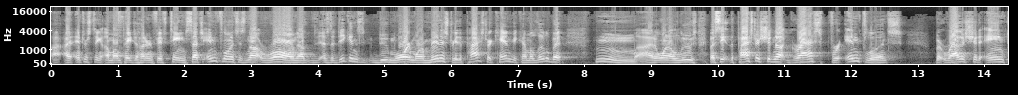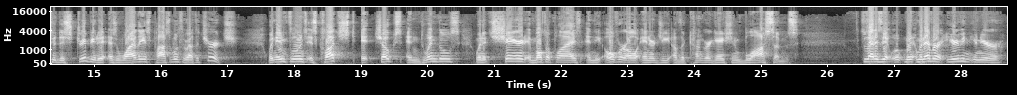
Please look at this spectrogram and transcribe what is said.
Uh, interesting, I'm on page 115. Such influence is not wrong. Now, as the deacons do more and more ministry, the pastor can become a little bit, hmm, I don't want to lose. But see, the pastor should not grasp for influence, but rather should aim to distribute it as widely as possible throughout the church. When influence is clutched, it chokes and dwindles. When it's shared, it multiplies, and the overall energy of the congregation blossoms. So that is it. Whenever you're even in your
